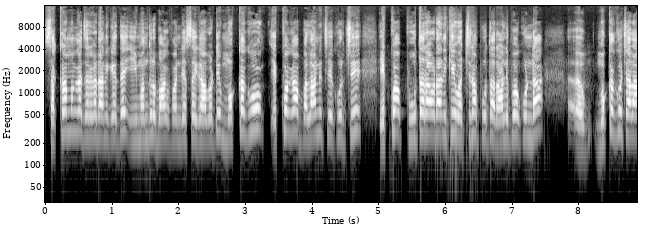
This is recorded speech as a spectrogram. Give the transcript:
సక్రమంగా జరగడానికైతే ఈ మందులు బాగా పనిచేస్తాయి కాబట్టి మొక్కకు ఎక్కువగా బలాన్ని చేకూర్చి ఎక్కువ పూత రావడానికి వచ్చిన పూత రాలిపోకుండా మొక్కకు చాలా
